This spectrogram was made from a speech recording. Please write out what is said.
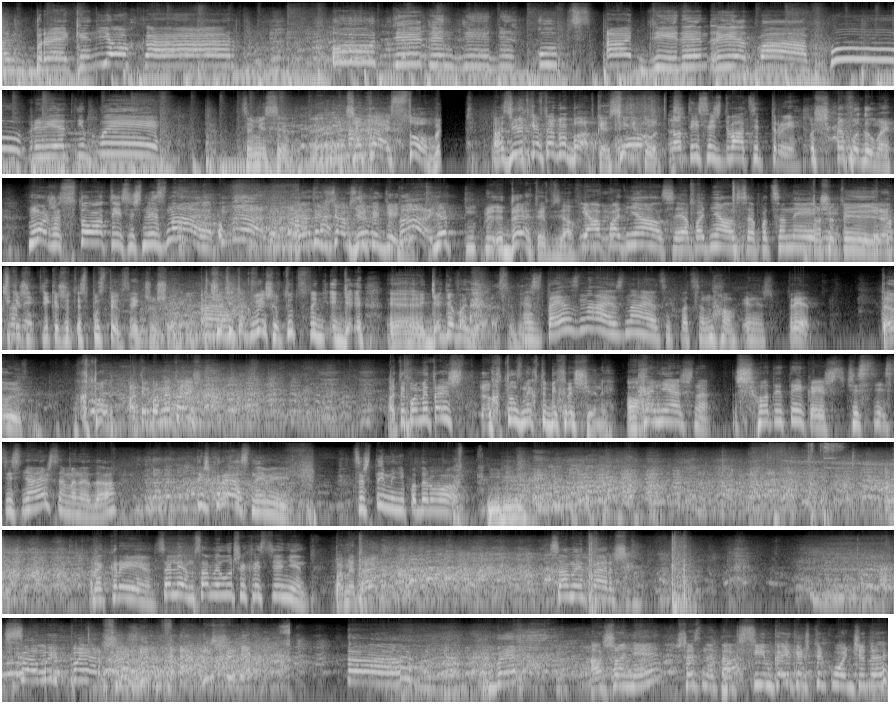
I'm breaking your heart. Ooh, didn't, didn't, oops, I didn't. Привет, пап! Фу, привет, типы! Це мій син. Чекай, стоп! бля. А звідки в тебе бабки? Скільки тут? Ну, тисяч двадцять три. Ще подумай. Може, сто тисяч, не знаю. Де ти взяв стільки денег? Да, я... Де ти взяв? Я піднявся, я піднявся, пацани. То, що ти, і я тільки, що- тільки що ти спустився, якщо що. А чого ти так вийшов? Тут стоїть дя- е, дядя Валера сидить. Та я знаю, знаю цих пацанов, звісно. Привіт. Та ви... Хто? А ти пам'ятаєш? А ти пам'ятаєш, хто з них тобі хрещений? Звісно. Що ти тикаєш? Чи сті- стісняєшся мене, да? Ти ж хресний мій. Це ж ти мені подарував. Прикрию. Салем, самий лучший християнин. Пам'ятаєш? Самий перший. Самий перший! Перший! Ви- А що ні? Щось не так? Максимка, яке ж ти кончене.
